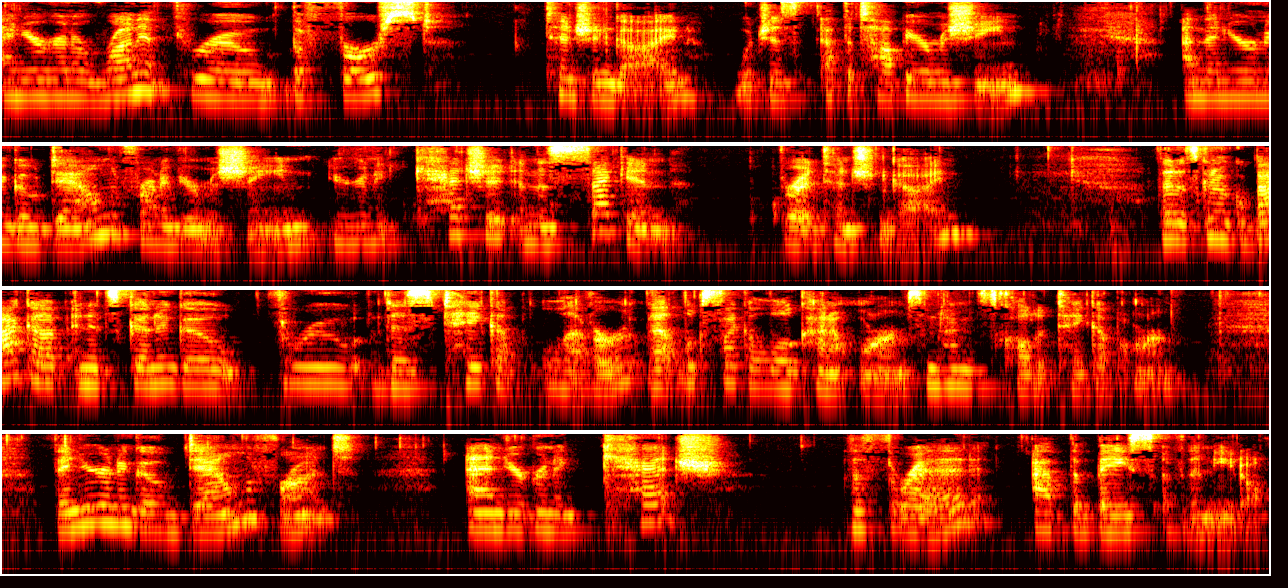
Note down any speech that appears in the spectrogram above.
and you're gonna run it through the first tension guide, which is at the top of your machine. And then you're gonna go down the front of your machine. You're gonna catch it in the second thread tension guide. Then it's gonna go back up and it's gonna go through this take-up lever that looks like a little kind of arm. Sometimes it's called a take-up arm. Then you're gonna go down the front and you're gonna catch the thread at the base of the needle.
